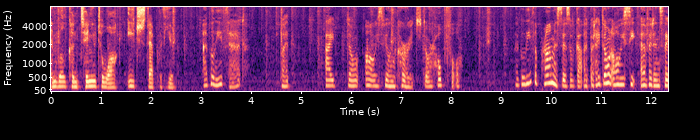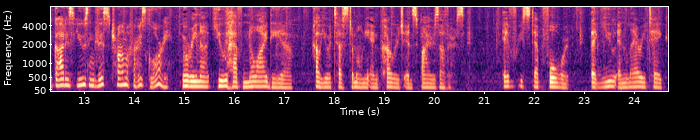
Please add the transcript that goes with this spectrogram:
and will continue to walk each step with you. I believe that, but I don't always feel encouraged or hopeful. I believe the promises of God, but I don't always see evidence that God is using this trauma for His glory. Marina, you have no idea how your testimony and courage inspires others. Every step forward that you and Larry take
